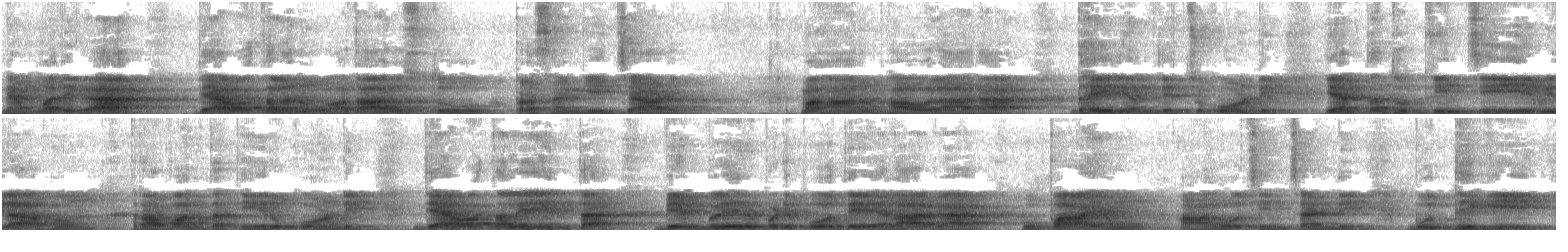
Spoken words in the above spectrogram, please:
నెమ్మదిగా దేవతలను ఓదారుస్తూ ప్రసంగించాడు. మహానుభావులారా ధైర్యం తెచ్చుకోండి. ఎంత దుఃఖించి ఏమి లాభం? రవ్వంత తేరుకోండి. దేవతలే ఇంత బెంబేరు పడిపోతే ఎలాగా? ఉపాయం ఆలోచించండి. బుద్ధికి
